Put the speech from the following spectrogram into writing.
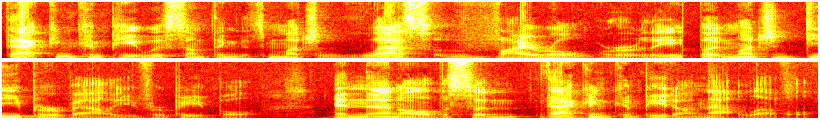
That can compete with something that's much less viral worthy but much deeper value for people. And then all of a sudden that can compete on that level.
